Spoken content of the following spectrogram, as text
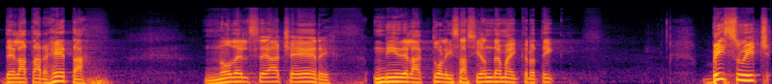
de la tarjeta, no del CHR ni de la actualización de MikroTik. B-Switch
